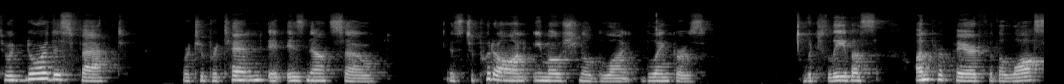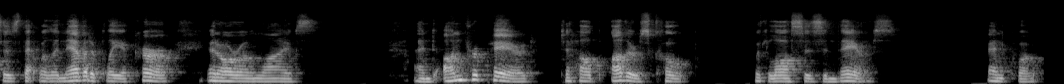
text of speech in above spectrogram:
To ignore this fact or to pretend it is not so is to put on emotional blinkers, which leave us unprepared for the losses that will inevitably occur in our own lives, and unprepared to help others cope with losses in theirs. End quote.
